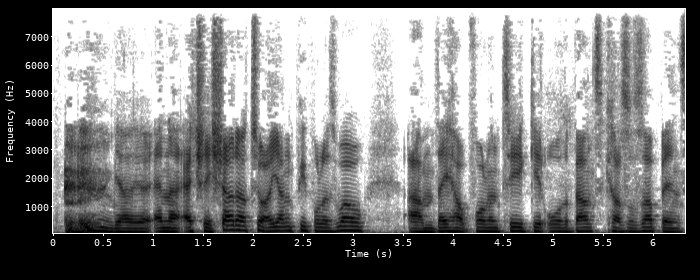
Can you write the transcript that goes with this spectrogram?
yeah, yeah, and uh, actually shout out to our young people as well. Um, they help volunteer, get all the bouncy castles up, and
